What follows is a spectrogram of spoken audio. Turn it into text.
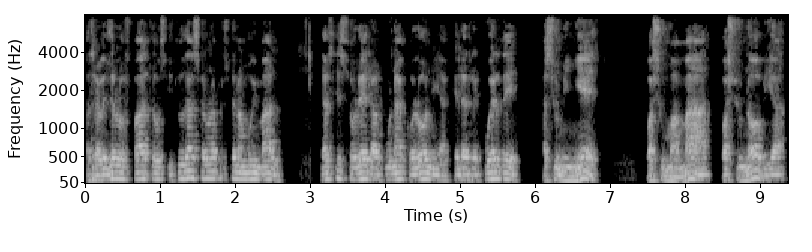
A través del olfato, si tú das a una persona muy mal, le haces oler alguna colonia que le recuerde a su niñez, o a su mamá, o a su novia,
